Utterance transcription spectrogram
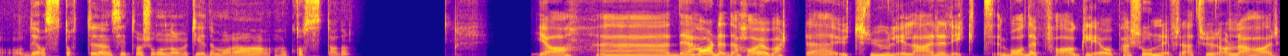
og, det å ha stått i den situasjonen over tid, det må jo ha, kosta, da? Ja, øh, det har det. Det har jo vært øh, utrolig lærerikt, både faglig og personlig, for jeg tror alle har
